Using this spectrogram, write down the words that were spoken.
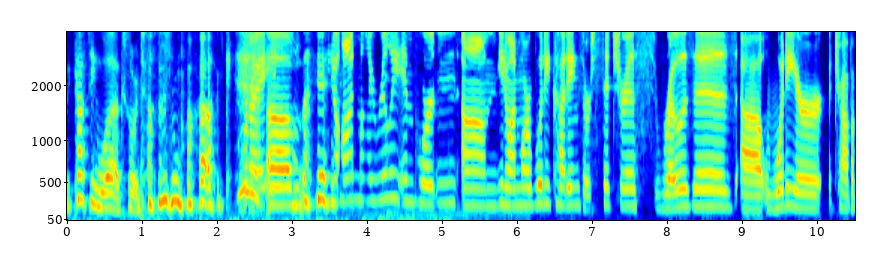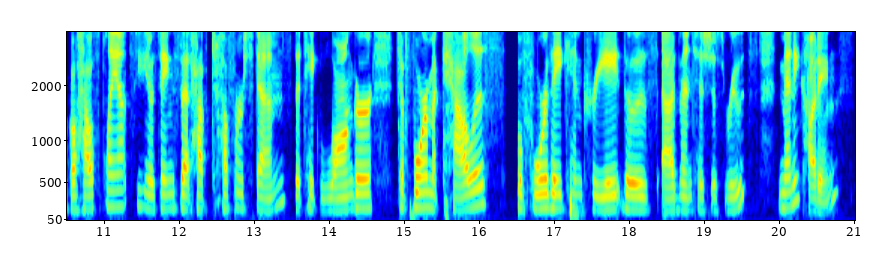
the cutting works or it doesn't work. Right. Um, you know, on my really important, um, you know, on more woody cuttings or citrus, roses, uh, woodier tropical houseplants, you know, things that have tougher stems that take longer to form a callus before they can create those adventitious roots. Many cuttings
